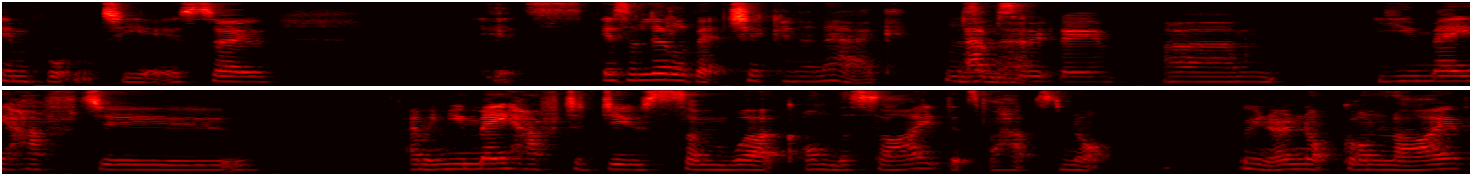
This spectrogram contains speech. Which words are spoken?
important to you so it's it's a little bit chicken and egg? Absolutely. um, you may have to i mean you may have to do some work on the side that's perhaps not you know not gone live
